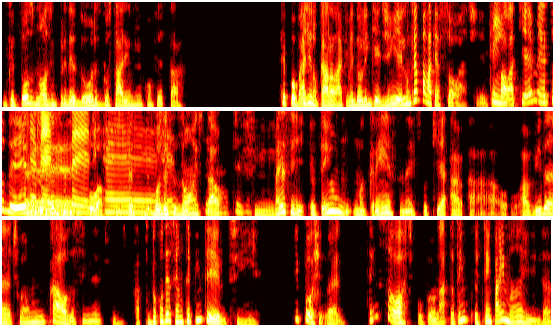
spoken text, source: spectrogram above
do que todos nós empreendedores gostaríamos de confessar. Porque, pô, imagina o cara lá que vendeu o LinkedIn, ele não quer falar que é sorte, ele quer Sim. falar que é mérito dele. É né? mérito É, dele. Pô, é... boas decisões e tal. Sim. Mas assim, eu tenho uma crença, né, tipo, que a, a, a- vida tipo, é um caos, assim, né? Tipo, tá tudo acontecendo o tempo inteiro. Sim. E, poxa, velho, tem sorte, pô, eu, na- eu tenho, eu tenho pai e mãe, já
